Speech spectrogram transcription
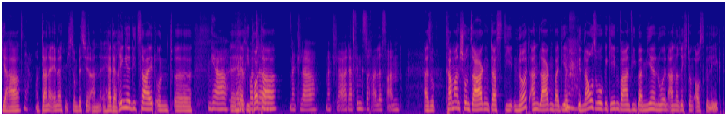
Ja, Ja. und dann erinnert mich so ein bisschen an Herr der Ringe, die Zeit und äh, Ja, äh, Harry Potter. Na klar, na klar, da fing es doch alles an. Also kann man schon sagen, dass die Nerd-Anlagen bei dir genauso gegeben waren wie bei mir, nur in eine Richtung ausgelegt.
